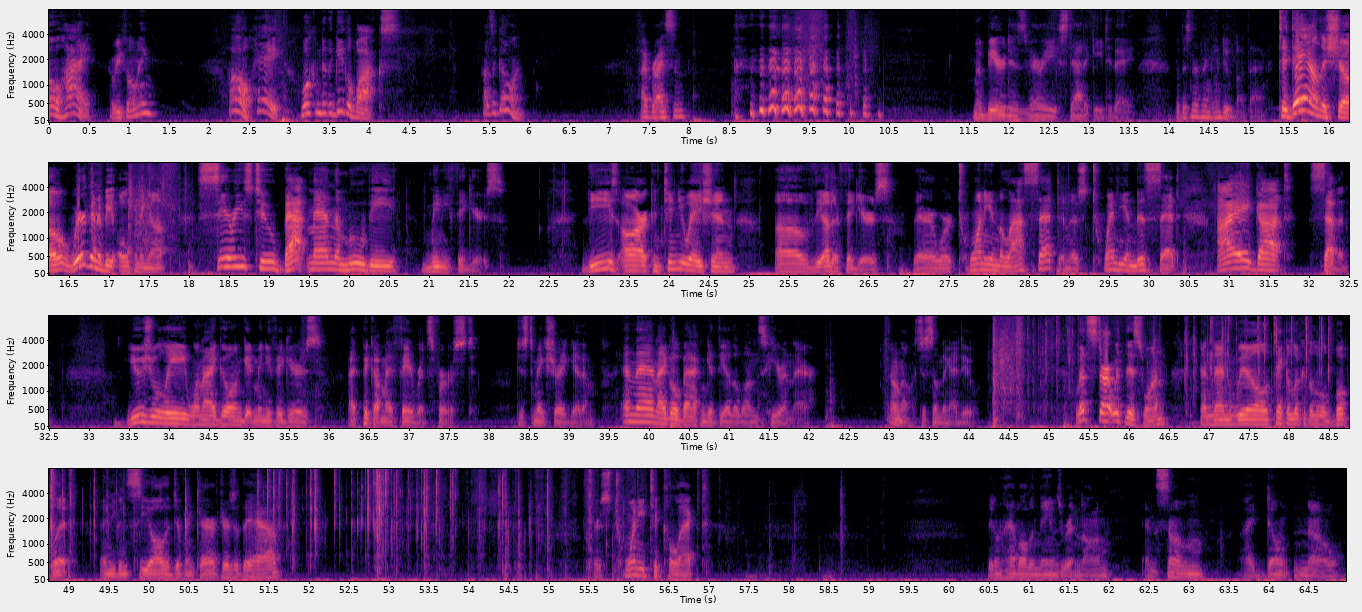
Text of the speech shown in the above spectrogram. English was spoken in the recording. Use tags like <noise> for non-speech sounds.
Oh, hi. Are we filming? Oh, hey. Welcome to the Giggle Box. How's it going? Hi, Bryson. <laughs> My beard is very staticky today, but there's nothing I can do about that. Today on the show, we're going to be opening up Series 2 Batman the Movie minifigures. These are continuation of the other figures. There were 20 in the last set, and there's 20 in this set. I got seven. Usually, when I go and get minifigures, I pick up my favorites first, just to make sure I get them. And then I go back and get the other ones here and there. I don't know, it's just something I do. Let's start with this one, and then we'll take a look at the little booklet, and you can see all the different characters that they have. There's 20 to collect. They don't have all the names written on them, and some of them I don't know.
